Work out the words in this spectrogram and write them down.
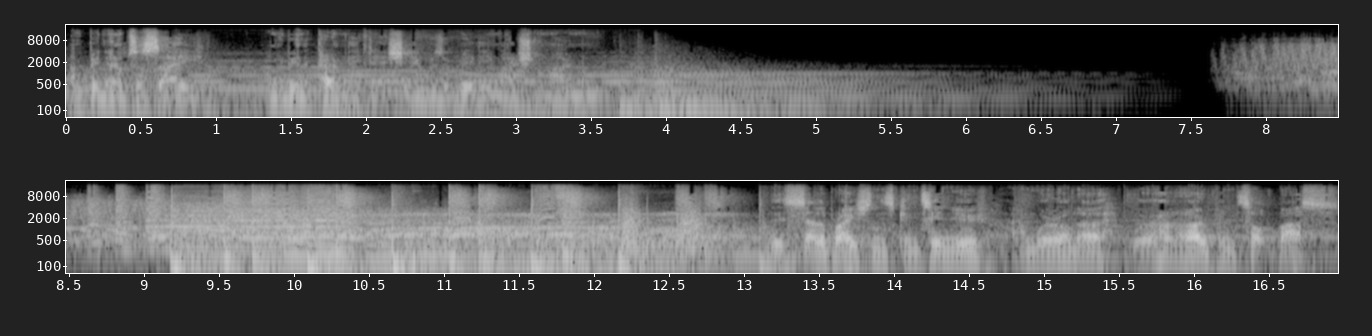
and being able to say, I'm going to be in the Premier League next year was a really emotional moment. the celebrations continue and we're on, a, we're on an open top bus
